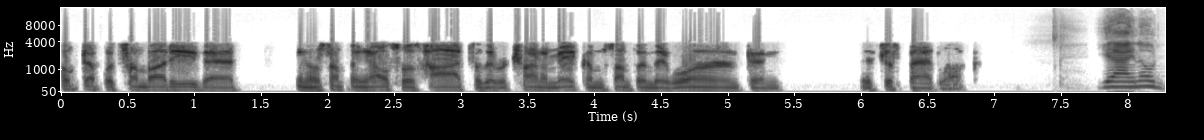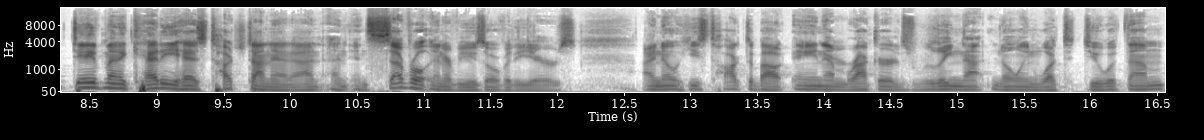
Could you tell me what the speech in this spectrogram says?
hooked up with somebody that you know something else was hot, so they were trying to make them something they weren't, and it's just bad luck. Yeah, I know Dave Meniketti has touched on that on, on, in several interviews over the years. I know he's talked about A&M Records really not knowing what to do with them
